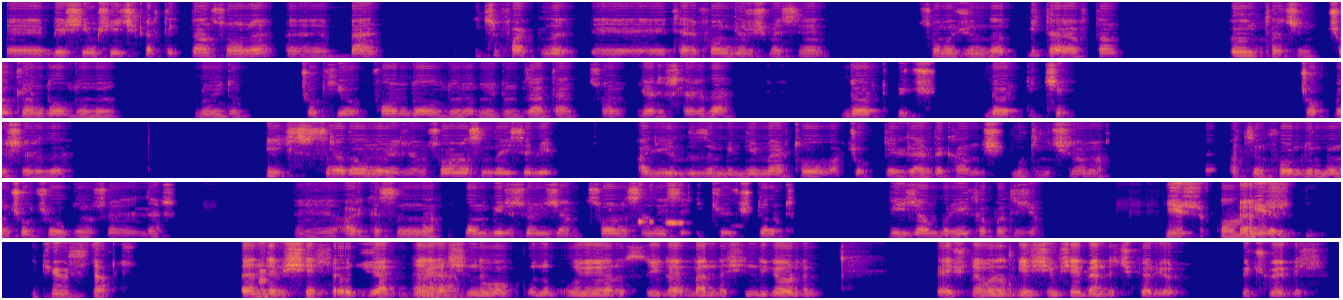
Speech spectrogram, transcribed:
Ee, bir şimşeği çıkarttıktan sonra e, ben iki farklı e, telefon görüşmesinin sonucunda bir taraftan ön taçın çok önde olduğunu duydum. Çok iyi formda olduğunu duydum. Zaten son yarışları da 4-3, 4-2 çok başarılı. İlk sırada onu vereceğim. Sonrasında ise bir Ali Yıldız'ın bindiği Mertova var. Çok gerilerde kalmış bugün için ama atın form durumunun çok iyi olduğunu söylediler. Ee, arkasından 11'i söyleyeceğim. Sonrasında ise 2-3-4 diyeceğim. Burayı kapatacağım. 1, Ben 11, de, 2, 3, 4. ben de bir şey söyleyeceğim. Ee, Buyurun. şimdi Volkan'ın uyarısıyla ben de şimdi gördüm. 5 numaralı bir şimşeği ben de çıkarıyorum. 3 ve 1.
